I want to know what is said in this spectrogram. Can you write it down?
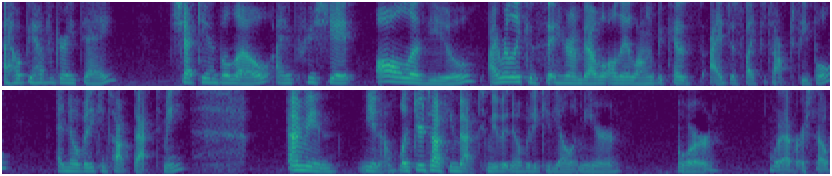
I hope you have a great day. Check in below. I appreciate all of you. I really could sit here and babble all day long because I just like to talk to people and nobody can talk back to me. I mean, you know, like you're talking back to me, but nobody could yell at me or, or whatever. So,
